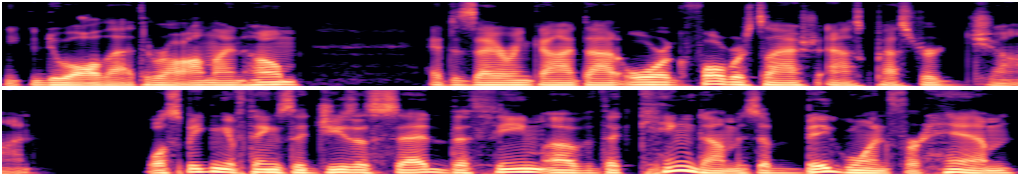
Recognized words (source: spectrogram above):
You can do all that through our online home at desiringgod.org forward slash ask Pastor John. Well, speaking of things that Jesus said, the theme of the kingdom is a big one for him.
